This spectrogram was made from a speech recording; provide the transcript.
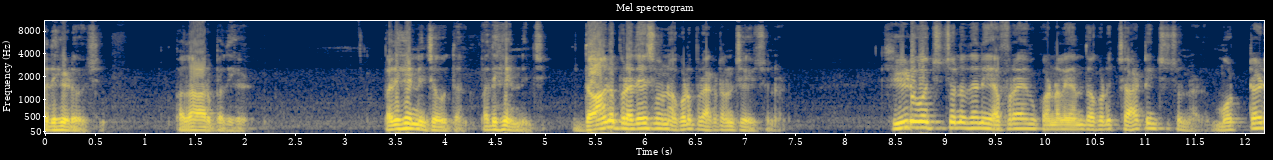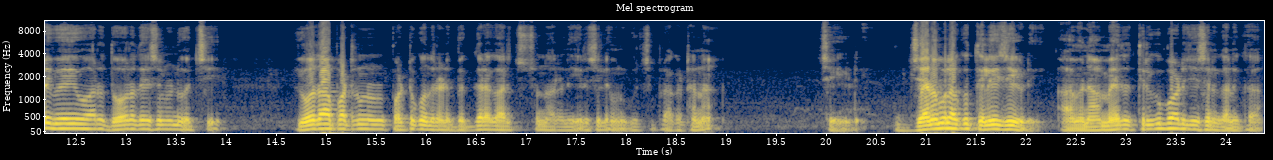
పదిహేడవ వచనం. పదహారు పదిహేడు. పదిహేను నుంచి చదువుతాను. పదిహేను నుంచి. దాను ప్రదేశం ఒకడు ప్రకటన చేయుచున్నాడు. కీడు వచ్చుచున్నదని ఎఫ్రాయిం కొండల ఎందు ఒకడు చాటించుచున్నాడు. మొట్టడి వేయువారు దూరదేశం నుండి వచ్చి యోధా పట్టణం పట్టుకుందరని బిగ్గరగా అరుచుచున్నారని ఇరుసలేముని గురించి ప్రకటన చేయుడి. జనములకు తెలియజేయుడి. ఆమె నా మీద తిరుగుబాటు చేసిన కనుక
